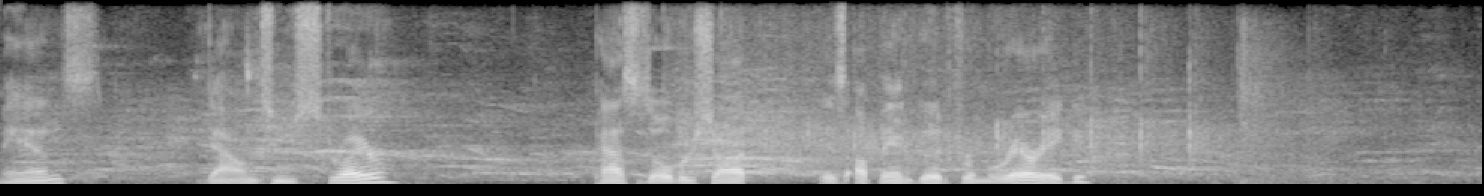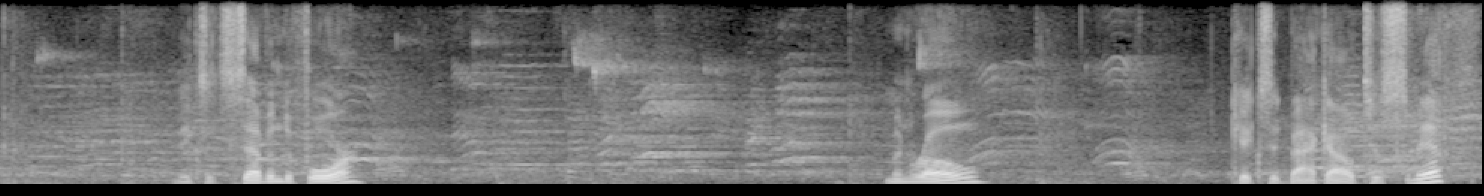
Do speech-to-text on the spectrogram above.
Mans down to Stroyer. Passes over, shot is up and good from Rarig. Makes it seven to four. Monroe kicks it back out to Smith.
